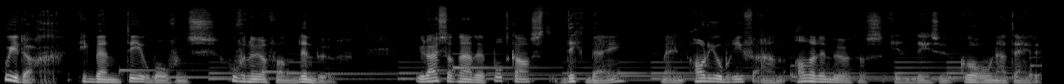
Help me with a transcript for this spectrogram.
Goeiedag, ik ben Theo Bovens, gouverneur van Limburg. U luistert naar de podcast Dichtbij, mijn audiobrief aan alle Limburgers in deze coronatijden.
